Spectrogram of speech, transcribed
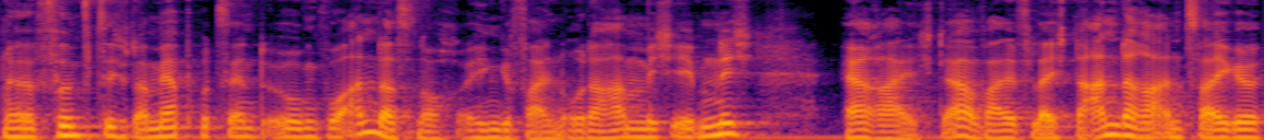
50 äh, oder mehr Prozent irgendwo anders noch hingefallen oder haben mich eben nicht erreicht, ja, weil vielleicht eine andere Anzeige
